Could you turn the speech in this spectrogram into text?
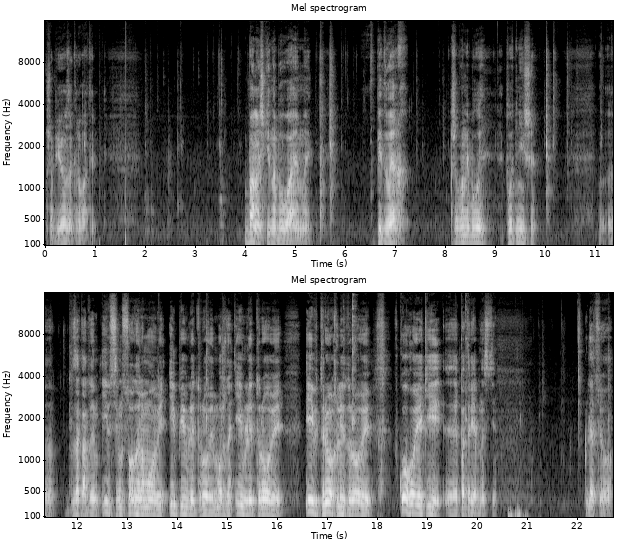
щоб його закривати. Баночки набиваємо ми під верх, щоб вони були плотніші. Закатуємо і в 700 грамові, і в півлітрові, можна і в літрові, і в трьохлітрові. В кого які е, потребності для цього.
